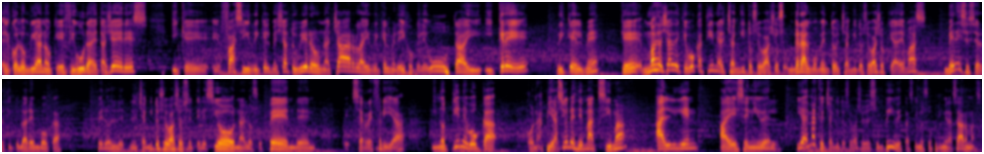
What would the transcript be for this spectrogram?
el colombiano que es figura de talleres y que eh, y Riquelme ya tuvieron una charla y Riquelme le dijo que le gusta y, cree, Riquelme, que más allá de que Boca tiene al Changuito Ceballos, un gran momento del Changuito Ceballos, que además merece ser titular en Boca, pero el, Changuito Ceballos se te lesiona, lo suspenden, eh, se resfría, y no tiene Boca con aspiraciones de máxima alguien a ese nivel. Y además que el Changuito Ceballos es un pibe, está haciendo sus primeras armas.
